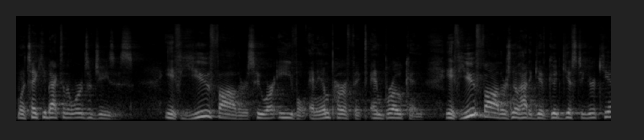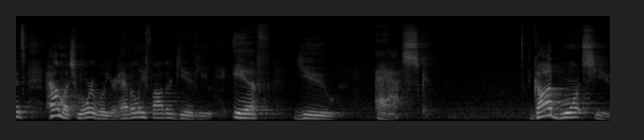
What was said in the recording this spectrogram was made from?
I want to take you back to the words of Jesus. If you fathers who are evil and imperfect and broken, if you fathers know how to give good gifts to your kids, how much more will your heavenly Father give you if you ask? God wants you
